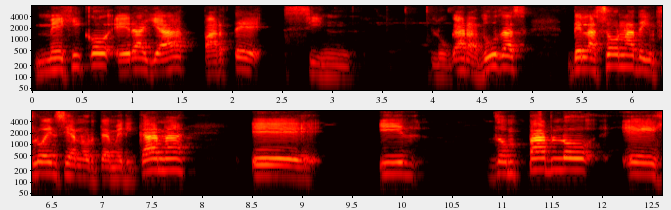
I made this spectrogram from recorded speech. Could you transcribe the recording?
México era ya parte, sin lugar a dudas, de la zona de influencia norteamericana, eh, y don Pablo eh,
